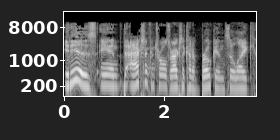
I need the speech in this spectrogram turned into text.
it is, and the action controls are actually kind of broken. So like,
